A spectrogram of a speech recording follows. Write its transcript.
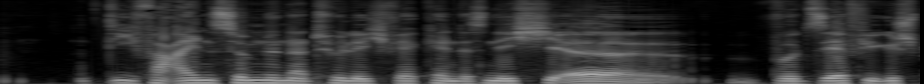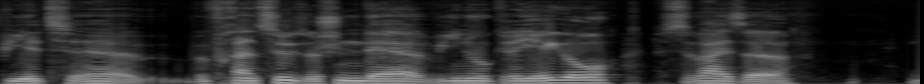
die Vereinshymne natürlich, wer kennt es nicht, äh, wird sehr viel gespielt. Äh, Französischen der Vino Griego, beziehungsweise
